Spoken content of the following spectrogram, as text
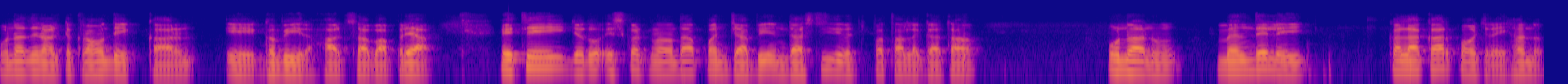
ਉਹਨਾਂ ਦੇ ਨਾਲ ਟਕਰਾਉਣ ਦੇ ਕਾਰਨ ਇਹ ਗੰਭੀਰ ਹਾਦਸਾ ਵਾਪਰਿਆ। ਇੱਥੇ ਹੀ ਜਦੋਂ ਇਸ ਘਟਨਾ ਦਾ ਪੰਜਾਬੀ ਇੰਡਸਟਰੀ ਦੇ ਵਿੱਚ ਪਤਾ ਲੱਗਾ ਤਾਂ ਉਹਨਾਂ ਨੂੰ ਮਿਲਣ ਦੇ ਲਈ ਕਲਾਕਾਰ ਪਹੁੰਚ ਰਹੇ ਹਨ।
